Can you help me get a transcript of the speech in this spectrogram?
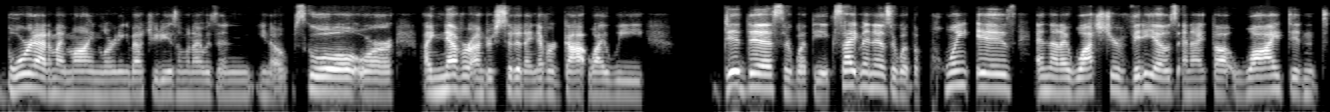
Bored out of my mind learning about Judaism when I was in, you know, school or I never understood it. I never got why we did this or what the excitement is or what the point is and then I watched your videos and I thought why didn't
